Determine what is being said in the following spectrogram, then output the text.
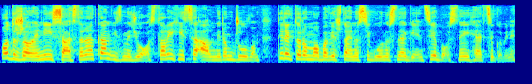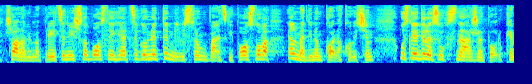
Održao je niz sastanaka, između ostalih i sa Almirom Džuvom, direktorom obavještajno-sigurnosne agencije Bosne i Hercegovine, članovima predsjedništva Bosne i Hercegovine te ministrom vanjskih poslova Elmedinom Konakovićem. Uslijedile su snažne poruke.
